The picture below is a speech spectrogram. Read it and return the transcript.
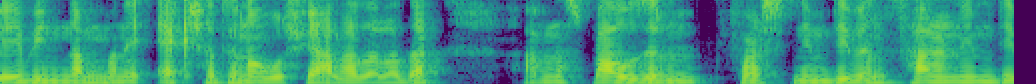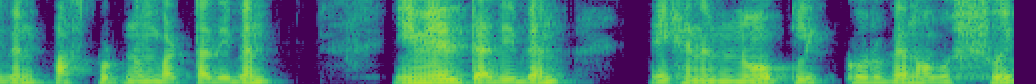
বেবির নাম মানে একসাথে না, অবশ্যই আলাদা আলাদা। আপনার স্পাউজের ফার্স্ট নেম দিবেন সার নেম দিবেন পাসপোর্ট নাম্বারটা দিবেন ইমেলটা দিবেন, এখানে নো ক্লিক করবেন অবশ্যই।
